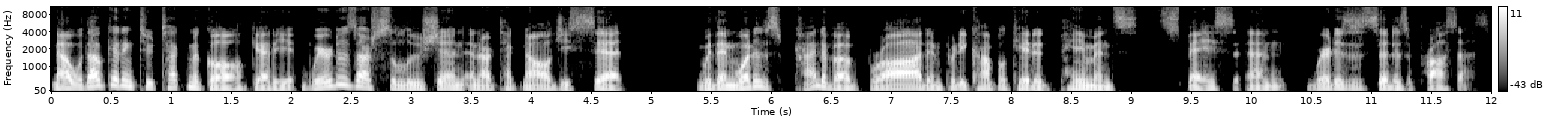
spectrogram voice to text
Now, without getting too technical, Gery, where does our solution and our technology sit within what is kind of a broad and pretty complicated payments space? And where does it sit as a process?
